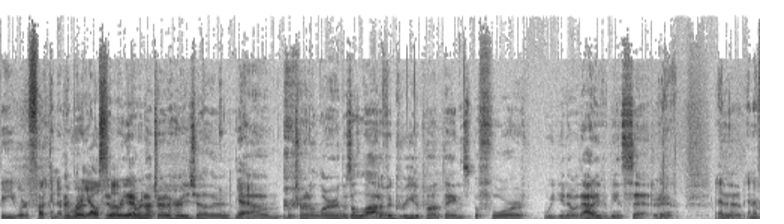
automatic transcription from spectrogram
b we're fucking everybody we're, else up. we're, yeah, we're not trying to hurt each other. Yeah. um, we're trying to learn. There's a lot of agreed upon things before we, you know, without even being said, right? Yeah. And Yeah. and if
